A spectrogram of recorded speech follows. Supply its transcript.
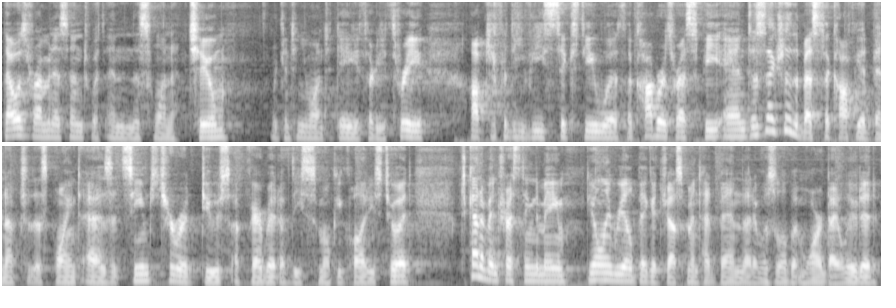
that was reminiscent within this one too. We continue on to day 33 opted for the V60 with La Cabra's recipe, and this is actually the best the coffee had been up to this point, as it seemed to reduce a fair bit of the smoky qualities to it, which is kind of interesting to me. The only real big adjustment had been that it was a little bit more diluted,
